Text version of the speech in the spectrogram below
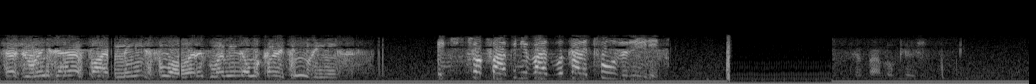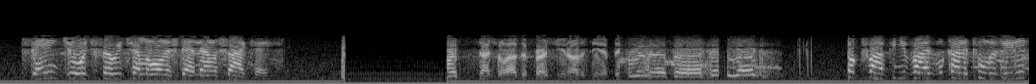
Central, raise Adam 5 main floor. Let, it, let me know what kind of tools he needs. Hey, truck 5, can you advise what kind of tools are needed? Have our location. St. George Ferry Terminal on the Staten Island side, K. Central has the first unit on the scene. We're in at uh, Truck 5, can you advise what kind of tool is needed?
